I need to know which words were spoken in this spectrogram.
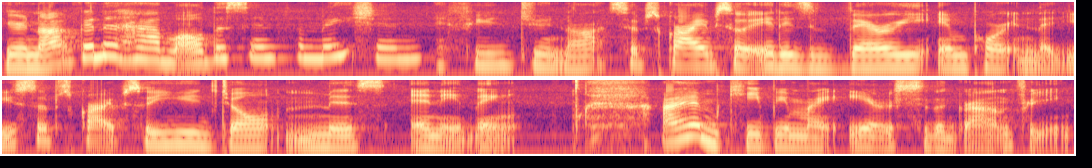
You're not going to have all this information if you do not subscribe. So it is very important that you subscribe so you don't miss anything. I am keeping my ears to the ground for you.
